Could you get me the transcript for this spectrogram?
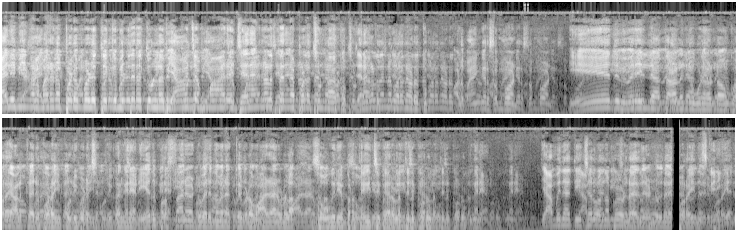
ആലിമ്യങ്ങൾ മരണപ്പെടുമ്പോഴത്തേക്കും ഇത്തരത്തിലുള്ള വ്യാജന്മാരെ ജനങ്ങൾ തന്നെ പടച്ചുണ്ടാക്കും. ജനങ്ങൾ തന്നെ പറഞ്ഞു നടക്കും ആൾ ഭയങ്കര സംഭവമാണ്. ഏത് വിവരമില്ലാത്ത ആളിന്റെ കൂടെ ഉണ്ടാവും കുറെ ആൾക്കാർ പുറകെ കൊടി അങ്ങനെയാണ്. ഏത് പ്രസ്ഥാനമായിട്ട് വരുന്നവനൊക്കെ ഇവിടെ വാഴാനുള്ള സൗകര്യം പ്രത്യേകിച്ച് കേരളത്തിൽ കൊടുക്കും. അങ്ങനെയാണ് ജാമിന ടീച്ചർ വന്നപ്പോഴുണ്ടായിരുന്നു. രണ്ടുപേരും പുറകെ നിസ്കരിക്കാൻ.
